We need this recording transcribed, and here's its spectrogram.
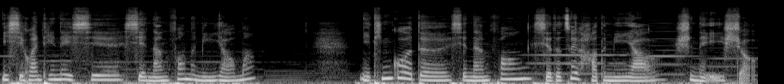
你喜欢听那些写南方的民谣吗？你听过的写南方写的最好的民谣是哪一首？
